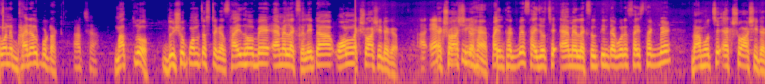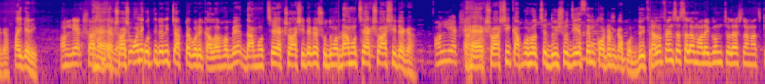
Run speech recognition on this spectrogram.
বর্তমানে ভাইরাল প্রোডাক্ট। আচ্ছা। মাত্র দুইশো পঞ্চাশ টাকা। সাইজ হবে এম এল এক্সেল এটা অন একশো আশি টাকা। একশো আশি হ্যাঁ পাইন থাকবে। সাইজ হচ্ছে এম এল এক্সেল তিনটা করে সাইজ থাকবে। দাম হচ্ছে একশো আশি টাকা পাইকারি। অনলি একশো আশি হ্যাঁ একশো আশি। অনেক প্রতিটারই চারটা করে কালার হবে। দাম হচ্ছে একশো আশি টাকা। শুধুমাত্র দাম হচ্ছে একশো আশি টাকা। অনলি হ্যাঁ একশো আশি। কাপড় হচ্ছে দুইশো জিএসএম কটন কাপড়। দুই হ্যালো ফ্রেন্ডস আসসালামু আলাইকুম। চলে আসলাম আজকে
